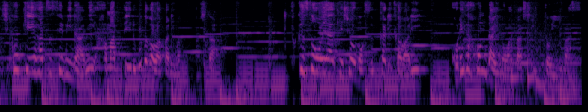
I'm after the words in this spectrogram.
自己啓発セミナーにハマっていることが分かりました。服装や化粧もすっかり変わり、これが本来の私と言います。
